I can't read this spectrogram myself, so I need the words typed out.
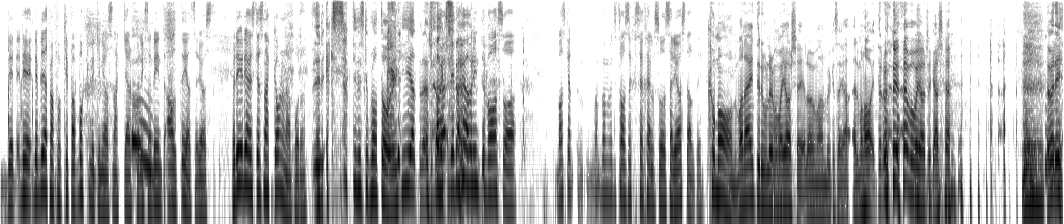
det, det, det blir att man får klippa bort mycket när jag snackar för liksom, det är inte alltid helt seriöst. Men det är ju det vi ska snacka om den här podden. Det är exakt det vi ska prata om, det är helt rätt behö- det behöver inte vara så, man ska man, man inte ta sig, sig själv så seriöst alltid. Come on, man är inte roligare än vad man gör sig, eller vad man brukar säga. Eller man har inte roligare än vad man gör sig kanske. Men det är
